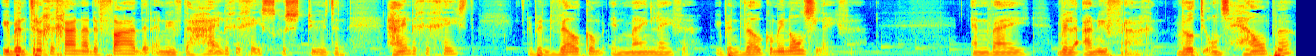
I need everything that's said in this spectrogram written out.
U bent teruggegaan naar de Vader en u heeft de Heilige Geest gestuurd. En Heilige Geest, U bent welkom in mijn leven. U bent welkom in ons leven. En wij willen aan u vragen: wilt u ons helpen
